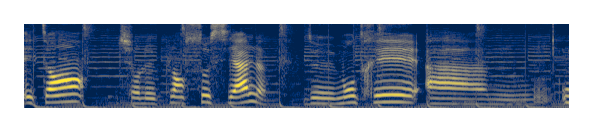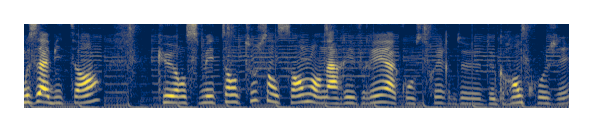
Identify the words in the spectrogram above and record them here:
étant, sur le plan social, de montrer aux habitants qu'en se mettant tous ensemble, on arriverait à construire de, grands projets.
